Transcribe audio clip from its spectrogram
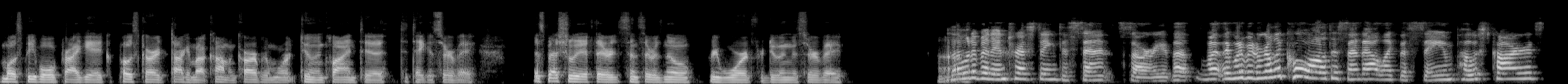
most people will probably get a postcard talking about common carp and weren't too inclined to to take a survey, especially if there since there was no reward for doing the survey. Uh, That would have been interesting to send. Sorry, that but it would have been really cool to send out like the same postcards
